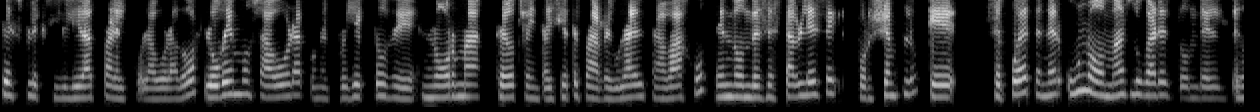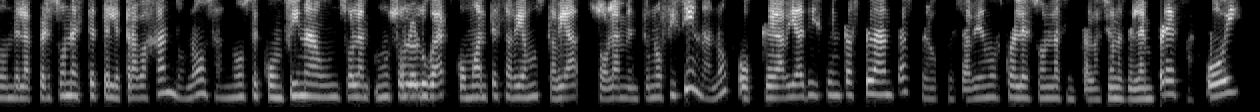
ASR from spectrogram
qué es flexibilidad para el colaborador. Lo vemos ahora con el proyecto de norma 037 para regular el trabajo, en donde se establece, por ejemplo, que se puede tener uno o más lugares donde, donde la persona esté teletrabajando, ¿no? O sea, no se confina a un, sola, un solo lugar como antes sabíamos que había solamente una oficina, ¿no? O que había distintas plantas, pero pues sabíamos cuáles son las instalaciones de la empresa. Hoy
